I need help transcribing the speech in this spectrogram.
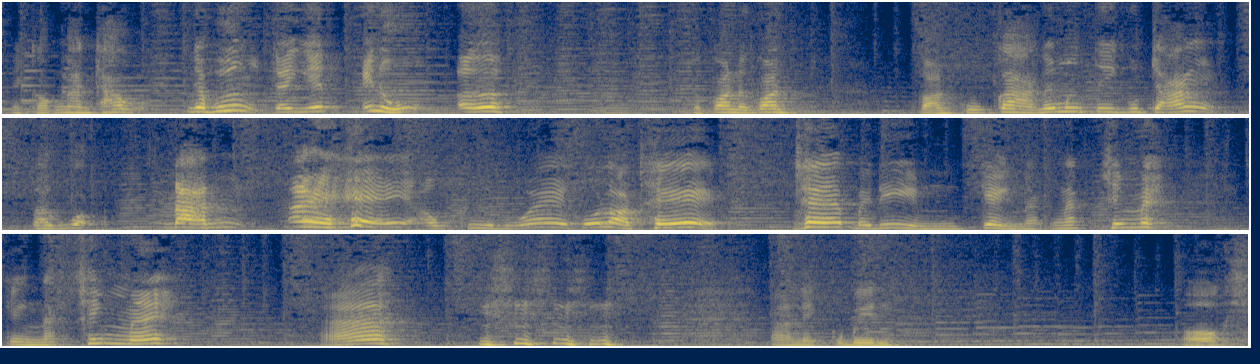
ไอ้กอกงานเข้า อย่าพึ่งใจเย็นไอ้หนู เออ เดี๋ยวก่อนเดี๋ยวก่อน ตอนกูกล้ากได้มึงตีกูจังแต่กูว่าดัน เอ้เอาคืนเว้ยโคหล่อเท เทไปดิ มึงเก่งนักนักใช่ไหม เก่งนักใช่ไหมอะอ่าในกูบิน โอเค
